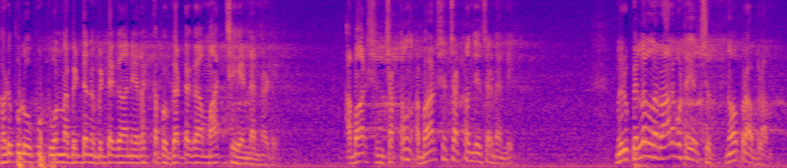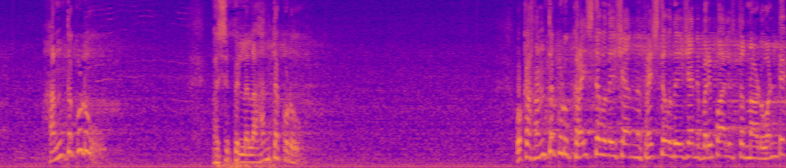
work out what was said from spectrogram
కడుపులో పుట్టు ఉన్న బిడ్డను బిడ్డగానే రక్తపు గడ్డగా మార్చేయండి అన్నాడు. అబార్షన్ చట్టం అబార్షన్ చట్టం చేశాడండి. మీరు పిల్లల్ని రాలగొట్టేయచ్చు నో ప్రాబ్లం. హంతకుడు. పసిపిల్లల హంతకుడు. ఒక హంతకుడు క్రైస్తవ దేశాన్ని క్రైస్తవ దేశాన్ని పరిపాలిస్తున్నాడు అంటే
